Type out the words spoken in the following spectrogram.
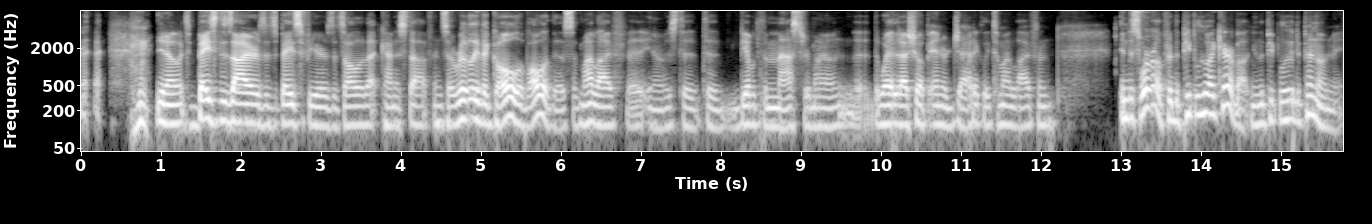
you know, it's base desires, it's base fears, it's all of that kind of stuff. And so, really, the goal of all of this, of my life, uh, you know, is to to be able to master my own the, the way that I show up energetically to my life and in this world for the people who I care about, you know, the people who depend on me.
